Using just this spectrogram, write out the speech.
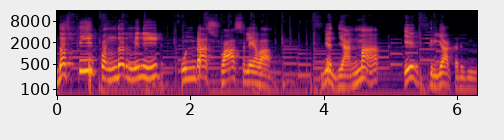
દસથી પંદર મિનિટ ઊંડા શ્વાસ લેવા. જે ધ્યાનમાં એ જ ક્રિયા કરવી.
